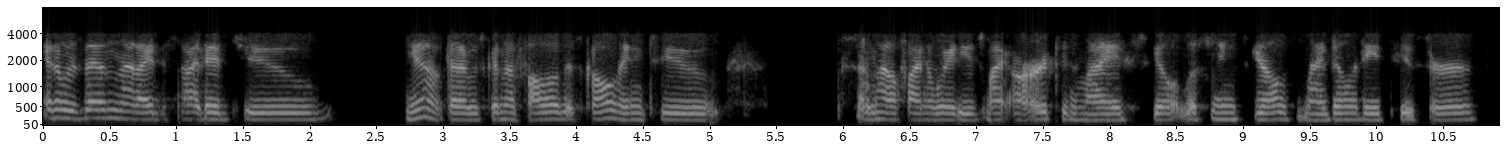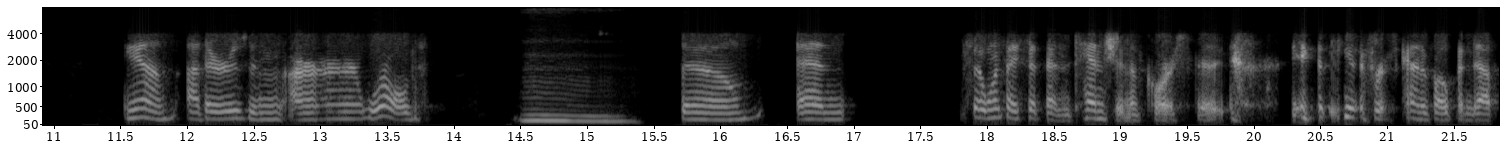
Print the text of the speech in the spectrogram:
And it was then that I decided to, you know, that I was going to follow this calling to somehow find a way to use my art and my skill, listening skills, and my ability to serve, yeah, others in our world. Mm. So, and so once I set that intention, of course, the, the universe kind of opened up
